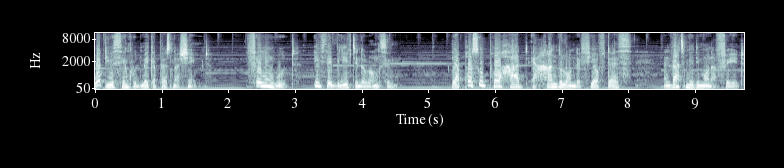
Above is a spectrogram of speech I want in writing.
what do you think would make a person ashamed? Failing would, if they believed in the wrong thing. The Apostle Paul had a handle on the fear of death and that made him unafraid.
